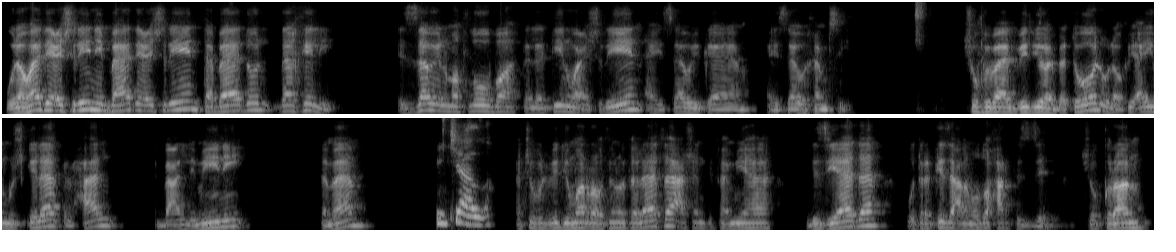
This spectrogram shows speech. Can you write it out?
ولو هذه 20 يبقى هذه 20 تبادل داخلي. الزاوية المطلوبة 30 و20 هيساوي كام؟ هيساوي 50 شوفي بقى الفيديو البتول ولو في أي مشكلة في الحل يبقى علميني تمام؟ إن شاء الله. هتشوف الفيديو مرة واثنين وثلاثة عشان تفهميها بزيادة وتركزي على موضوع حرف الزد. شكرا.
